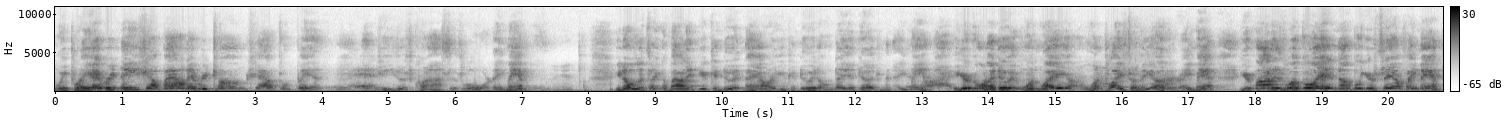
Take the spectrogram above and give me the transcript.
We pray every knee shall bow and every tongue shall confess Amen. that Jesus Christ is Lord. Amen. You know the thing about it, you can do it now or you can do it on day of judgment. Amen. Right. You're going to do it one way, or one place or the other. Amen you might as well go ahead and humble yourself, amen,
